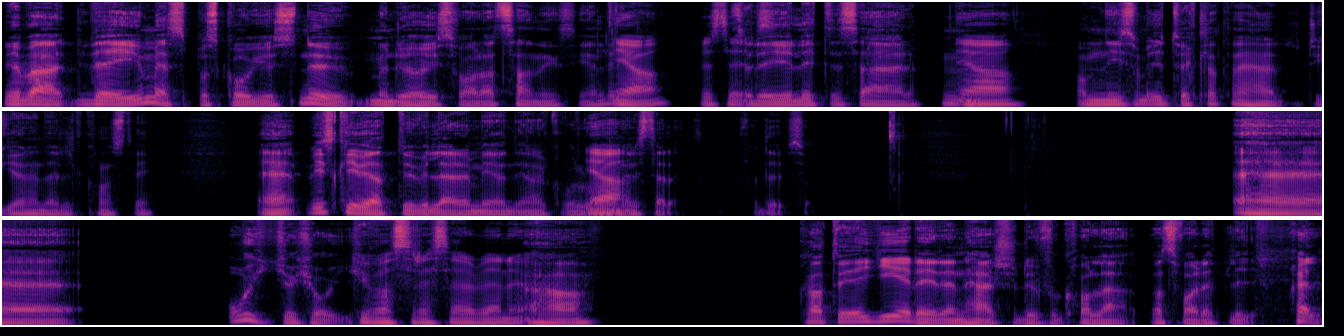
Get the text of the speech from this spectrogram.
Det är, bara, det är ju mest på skoj just nu, men du har ju svarat sanningsenligt. ja, precis. Så det är ju lite så här, mm, Ja, om ni som har utvecklat den här tycker jag den är lite konstig. Eh, vi skriver att du vill lära dig mer om dina alkoholvanor Ja. istället. För det så. Eh, oj, oj, oj. gud vad stressad jag blir nu. Jaha. Kato, jag ger dig den här så du får kolla vad svaret blir själv.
